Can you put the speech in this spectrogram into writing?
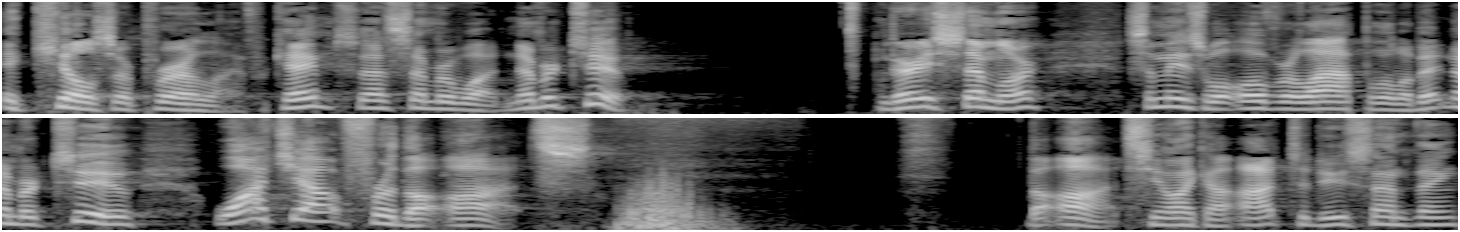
it kills our prayer life. Okay? So that's number one. Number two, very similar. Some of these will overlap a little bit. Number two, watch out for the oughts. The oughts. You know, like I ought to do something.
